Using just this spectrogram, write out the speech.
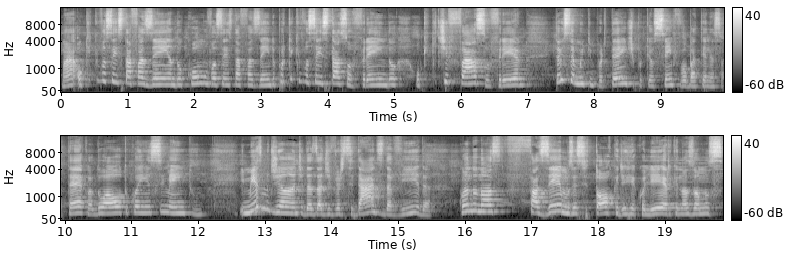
Né? O que, que você está fazendo, como você está fazendo, por que, que você está sofrendo, o que, que te faz sofrer. Então, isso é muito importante porque eu sempre vou bater nessa tecla do autoconhecimento. E mesmo diante das adversidades da vida, quando nós fazemos esse toque de recolher, que nós vamos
